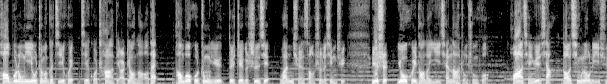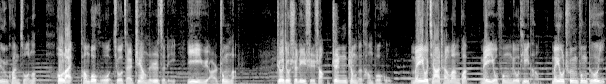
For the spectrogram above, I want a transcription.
好不容易有这么个机会，结果差点掉脑袋。唐伯虎终于对这个世界完全丧失了兴趣，于是又回到了以前那种生活，花前月下，到青楼里寻欢作乐。后来，唐伯虎就在这样的日子里抑郁而终了。这就是历史上真正的唐伯虎，没有家产万贯，没有风流倜傥。没有春风得意，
